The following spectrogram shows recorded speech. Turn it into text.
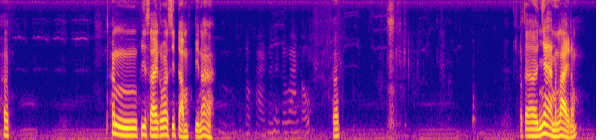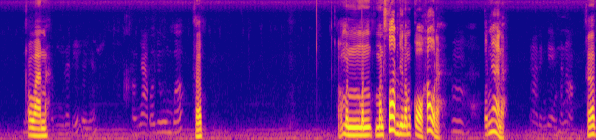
ครับท่านพี่สายก็ว่าสิดำปีหน้าครับแล้วก็หญ้ามันไล่น้ำก็วานนะครับเอามันมันมันซ่อนอยู่ลำก่อเข้าน่ะต้นแย่าน่ะครับ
